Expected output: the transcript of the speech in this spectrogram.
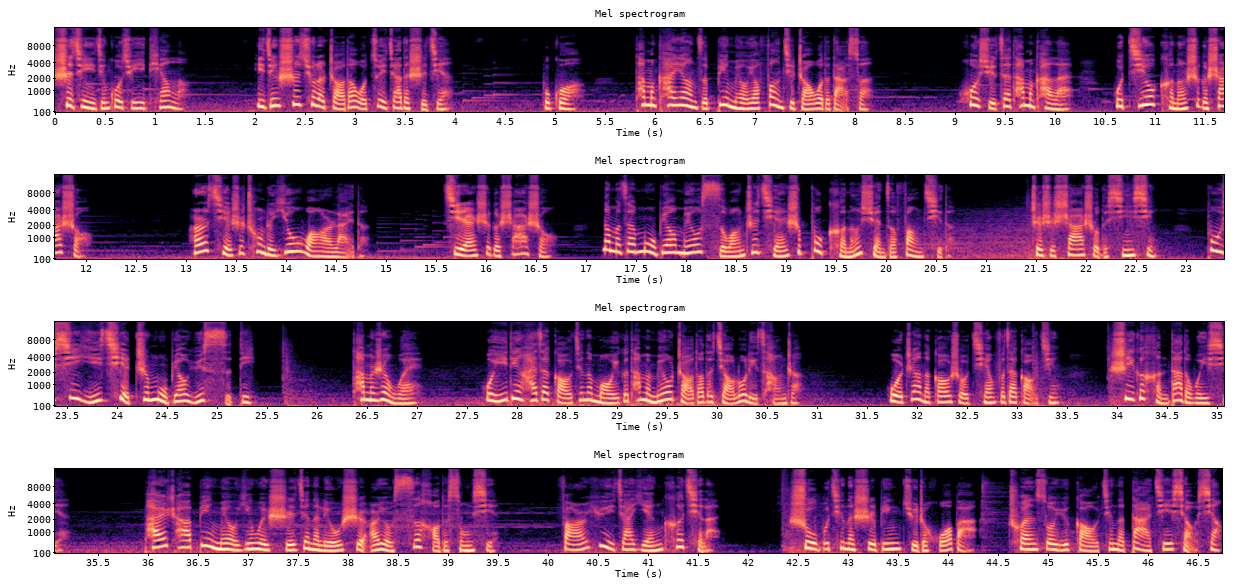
事情已经过去一天了，已经失去了找到我最佳的时间。不过，他们看样子并没有要放弃找我的打算。或许在他们看来，我极有可能是个杀手，而且是冲着幽王而来的。既然是个杀手，那么在目标没有死亡之前，是不可能选择放弃的。这是杀手的心性，不惜一切置目标于死地。他们认为。我一定还在镐京的某一个他们没有找到的角落里藏着。我这样的高手潜伏在镐京，是一个很大的威胁。排查并没有因为时间的流逝而有丝毫的松懈，反而愈加严苛起来。数不清的士兵举着火把穿梭于镐京的大街小巷，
